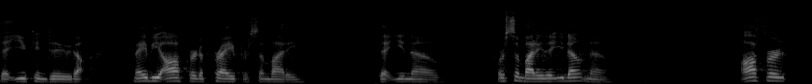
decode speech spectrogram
that you can do to maybe offer to pray for somebody that you know or somebody that you don't know. Offer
